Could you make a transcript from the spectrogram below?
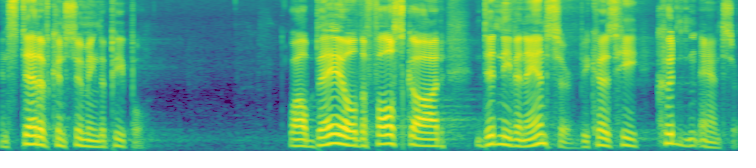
instead of consuming the people. While Baal, the false god, didn't even answer because he couldn't answer.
